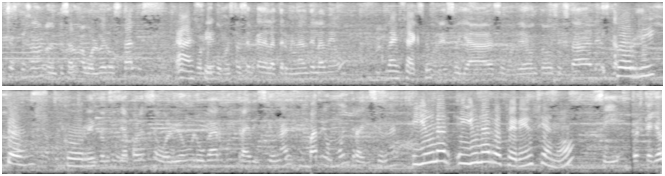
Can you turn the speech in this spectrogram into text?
muchas personas lo empezaron a volver hostales. Ah, porque sí. como está cerca de la terminal de la DEO, exacto. por eso ya se volvieron todos hostales. Correcto, correcto. Entonces ya por eso se volvió un lugar muy tradicional, un barrio muy tradicional. Y una, y una referencia, ¿no? Sí, Pues que yo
